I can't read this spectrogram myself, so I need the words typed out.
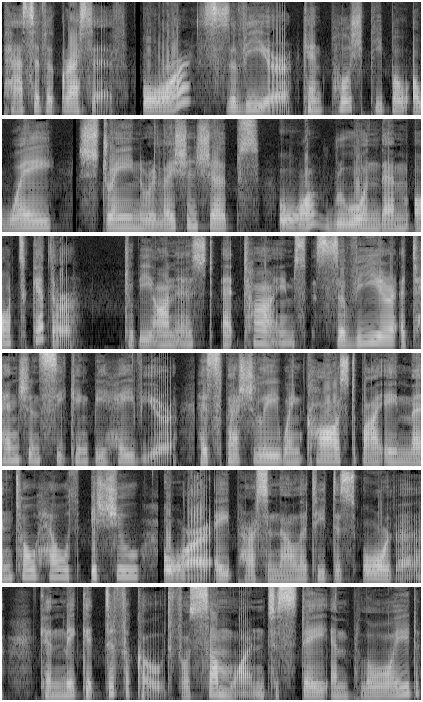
passive aggressive, or severe, can push people away, strain relationships, or ruin them altogether. To be honest, at times, severe attention seeking behavior, especially when caused by a mental health issue or a personality disorder, can make it difficult for someone to stay employed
